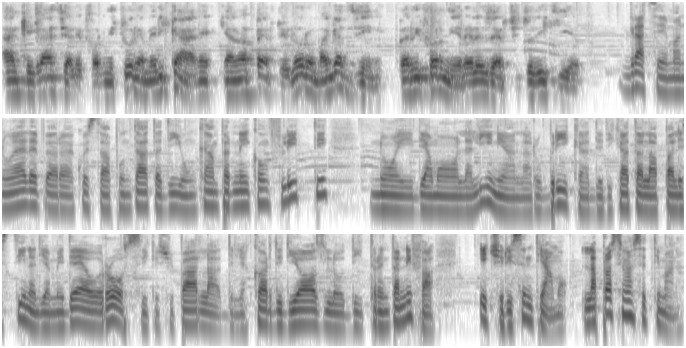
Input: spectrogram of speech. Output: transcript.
anche grazie alle forniture americane che hanno aperto i loro magazzini per rifornire l'esercito di Kiev. Grazie Emanuele per questa puntata di Un camper nei conflitti. Noi diamo la linea alla rubrica dedicata alla Palestina di Amedeo Rossi che ci parla degli accordi di Oslo di 30 anni fa e ci risentiamo la prossima settimana.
